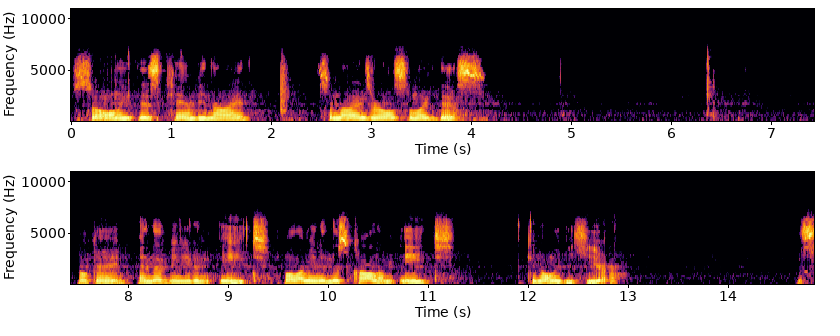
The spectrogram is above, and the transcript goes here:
So only this can be 9. So 9s are also like this. Okay, and then we need an 8. Well, I mean, in this column, 8 can only be here. This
